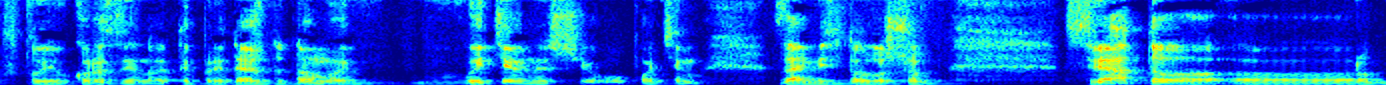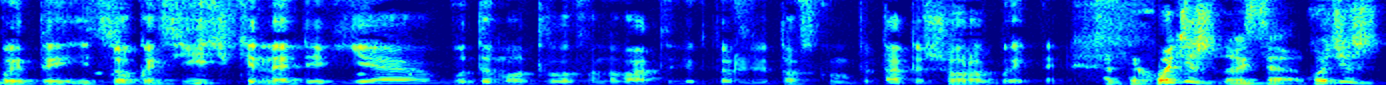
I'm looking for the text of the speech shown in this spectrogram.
в твою корзину. Ти прийдеш додому і витягнеш його. Потім, замість того, щоб свято е, робити і цокоть яєчки на лів'є, будемо телефонувати Віктору Лютовському, питати, що робити. а ти хочеш, Леся, хочеш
